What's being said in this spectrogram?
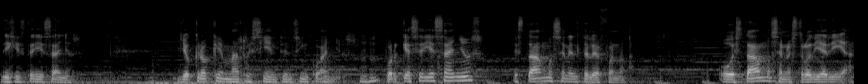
Dijiste 10 años. Yo creo que más reciente en 5 años. Porque hace 10 años estábamos en el teléfono o estábamos en nuestro día a día.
